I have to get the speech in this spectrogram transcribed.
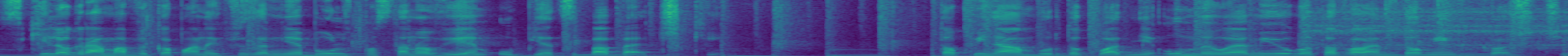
Z kilograma wykopanych przeze mnie bulw postanowiłem upiec babeczki. Topinambur dokładnie umyłem i ugotowałem do miękkości.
